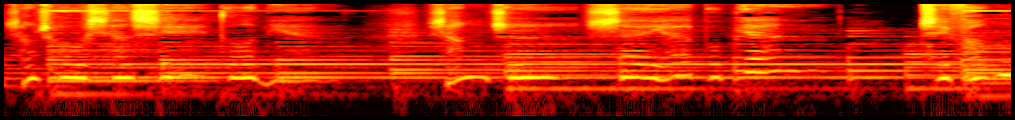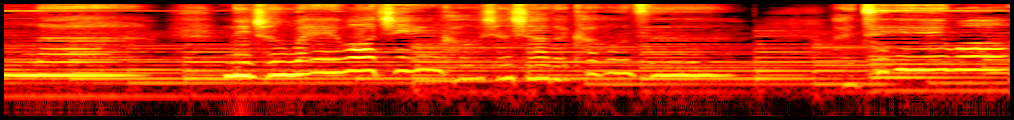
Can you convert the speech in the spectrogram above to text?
相处相惜多年，相知谁也不变。起风了。你成为我紧口向下的扣子，还替我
